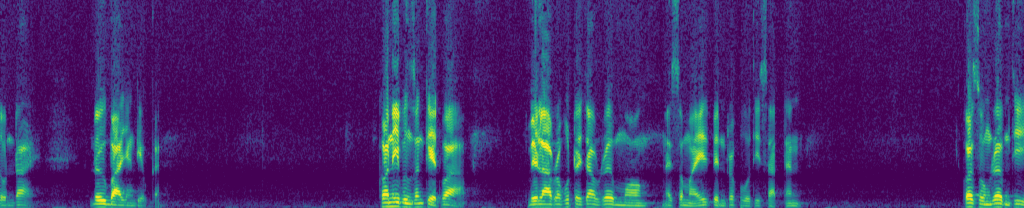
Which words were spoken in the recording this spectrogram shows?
ตนได้โดยบายอย่างเดียวกันข้อนี้พึงสังเกตว่า เวลาพระพุทธเจ้าเริ่มมองในสมัยเป็นพระโพธิสัตว์นั้น ก็ทรงเริ่มที่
